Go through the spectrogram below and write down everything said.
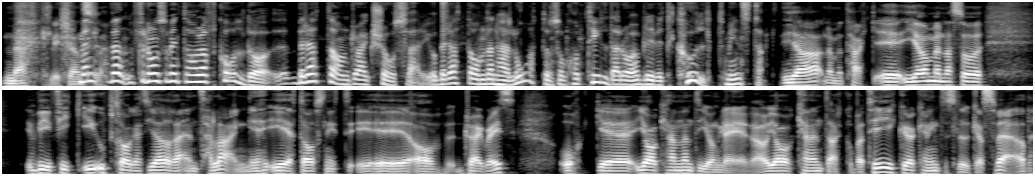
märklig känsla. men för de som inte har haft koll då, berätta om Drag Show Sverige och berätta om den här låten som kom till där och har blivit kult minst sagt. Ja, nej men tack. Eh, Ja, men alltså vi fick i uppdrag att göra en talang i ett avsnitt eh, av Drag Race. Och eh, jag kan inte jonglera och jag kan inte akrobatik och jag kan inte sluka svärd.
